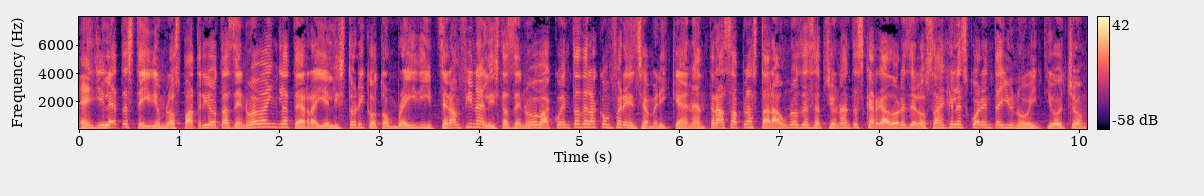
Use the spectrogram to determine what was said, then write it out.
En Gillette Stadium, los Patriotas de Nueva Inglaterra y el histórico Tom Brady serán finalistas de nueva cuenta de la conferencia americana, tras aplastar a unos decepcionantes cargadores de Los Ángeles 41-28.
